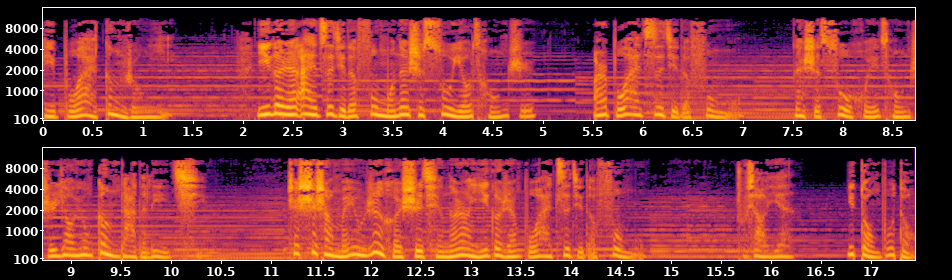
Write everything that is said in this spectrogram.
比不爱更容易。一个人爱自己的父母，那是素由从之；而不爱自己的父母，那是溯回从之，要用更大的力气。这世上没有任何事情能让一个人不爱自己的父母。”朱小燕，你懂不懂？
